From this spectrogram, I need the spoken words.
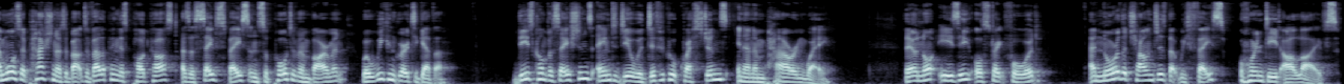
I'm also passionate about developing this podcast as a safe space and supportive environment where we can grow together. These conversations aim to deal with difficult questions in an empowering way. They are not easy or straightforward, and nor are the challenges that we face or indeed our lives.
